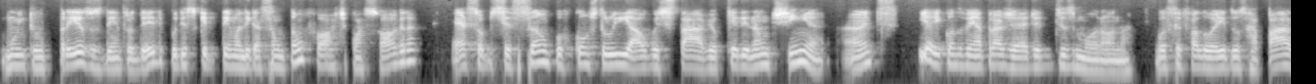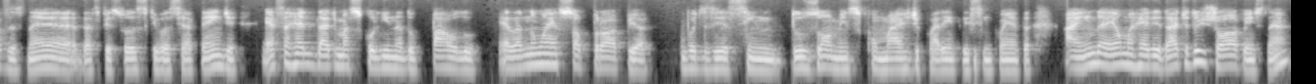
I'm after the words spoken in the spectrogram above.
muito presos dentro dele, por isso que ele tem uma ligação tão forte com a sogra, essa obsessão por construir algo estável que ele não tinha antes, e aí quando vem a tragédia ele desmorona. Você falou aí dos rapazes, né, das pessoas que você atende. Essa realidade masculina do Paulo, ela não é só própria vou dizer assim, dos homens com mais de 40 e 50, ainda é uma realidade dos jovens, né?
